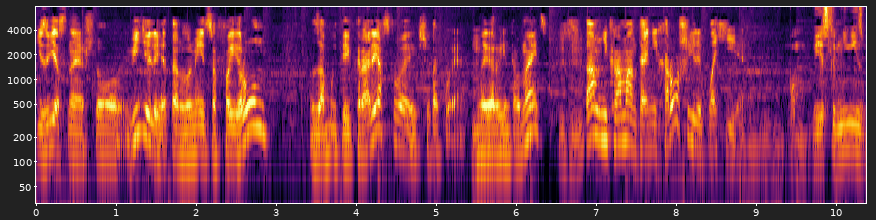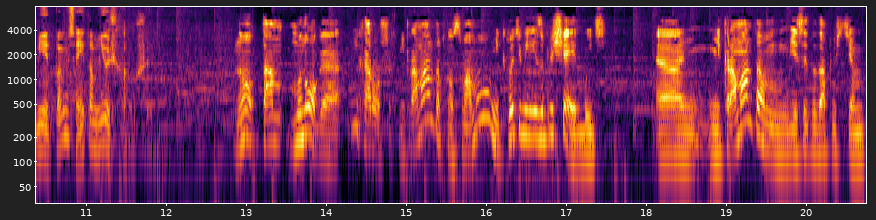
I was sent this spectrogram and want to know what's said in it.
известное, что видели, это, разумеется, Фейрун, Забытые королевства и все такое. Мгм. Neverwinter Nights. Мгм. Там некроманты, они хорошие или плохие? Если мне не изменяет память, они там не очень хорошие. Ну, там много нехороших некромантов, но самому никто тебе не запрещает быть э, некромантом, если ты, допустим,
